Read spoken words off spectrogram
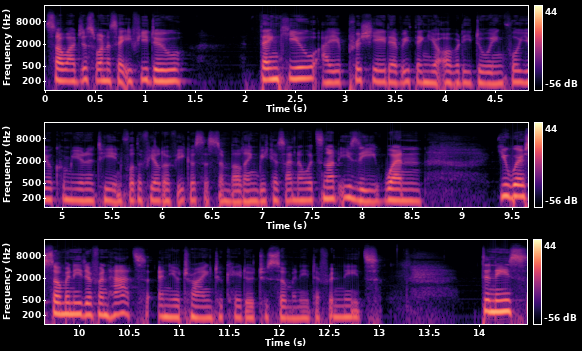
So I just want to say if you do, thank you. I appreciate everything you're already doing for your community and for the field of ecosystem building because I know it's not easy when you wear so many different hats and you're trying to cater to so many different needs. Denisse,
